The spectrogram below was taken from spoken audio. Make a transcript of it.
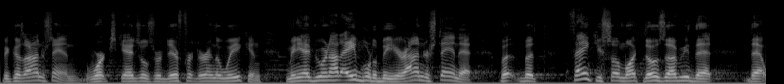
Because I understand work schedules are different during the week, and many of you are not able to be here. I understand that. But, but thank you so much, those of you that, that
